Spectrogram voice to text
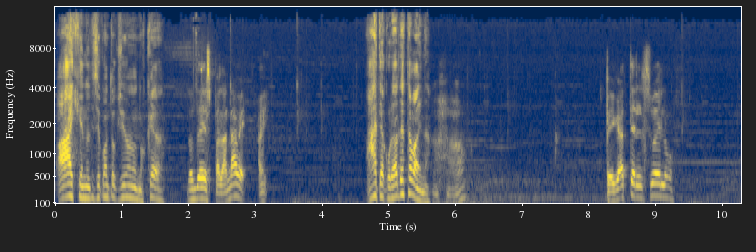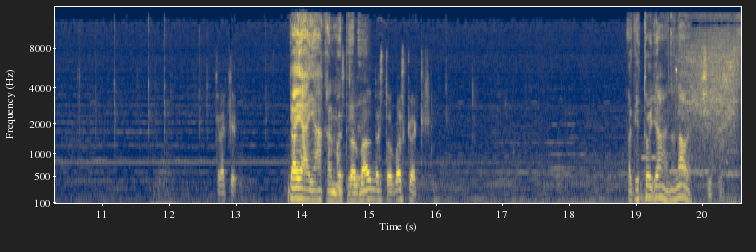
Ay, que nos dice cuánto oxígeno nos queda. ¿Dónde es? ¿Para la nave? Ay. Ah, ¿te acordás de esta vaina? Ajá. Pégate al suelo. Cracker. Ya, ya, ya, Me cálmate. estorbas, me estorbas, cracker. Aquí estoy ya, en la nave. Sí, pues.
